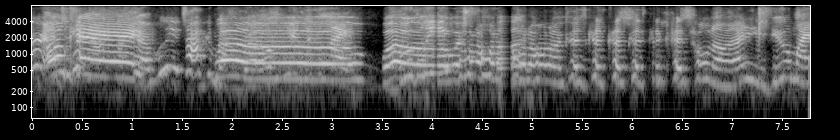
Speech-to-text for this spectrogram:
are Okay. not fucked up. Who are you talking about, bro? You look like Whoa, whoa, googly? wait, hold on, hold on, hold on, hold on, cause, cause, cause, cause, cause, hold on, I didn't do my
